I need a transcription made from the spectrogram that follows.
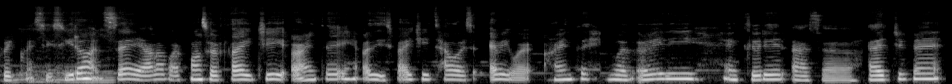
frequencies. You don't say. All of our phones are 5G, aren't they? All these 5G towers everywhere, aren't they? It was already included as a adjuvant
